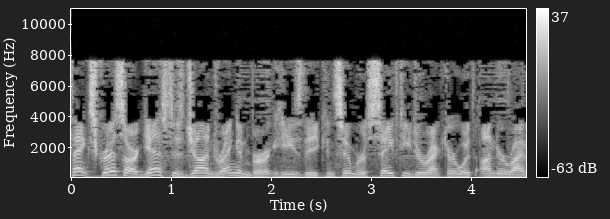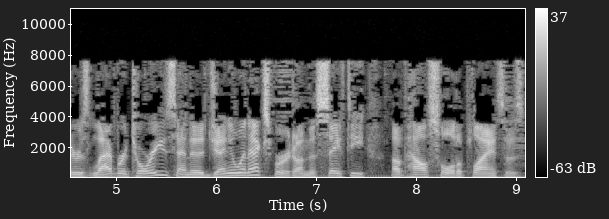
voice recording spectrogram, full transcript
Thanks, Chris. Our guest is John Drengenberg. He's the Consumer Safety Director with Underwriters Laboratories and a genuine expert on the safety of household appliances.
